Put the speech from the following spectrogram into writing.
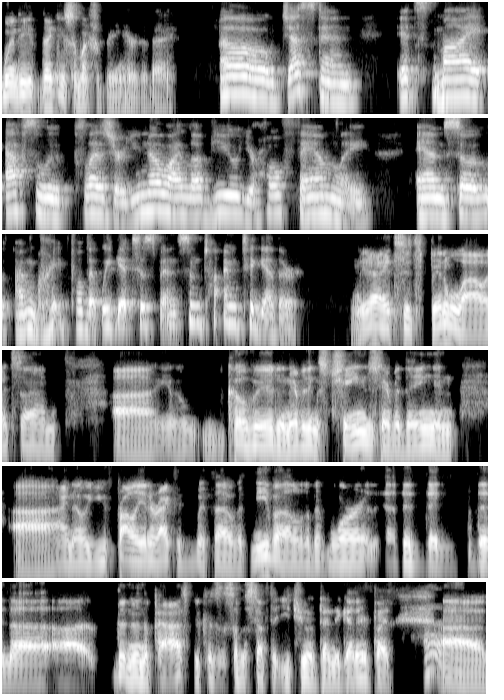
Wendy, thank you so much for being here today. Oh, Justin, it's my absolute pleasure. You know, I love you, your whole family. And so I'm grateful that we get to spend some time together. Yeah, it's it's been a while. It's um uh you know, COVID and everything's changed everything and uh, I know you've probably interacted with uh, with Neva a little bit more than than than, uh, uh, than in the past because of some of the stuff that you two have done together. But uh,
